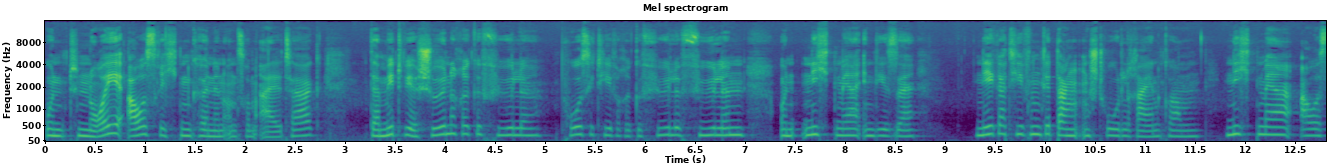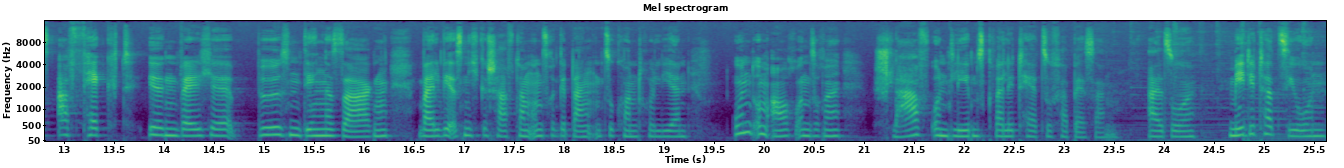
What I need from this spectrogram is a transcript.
und neu ausrichten können in unserem Alltag, damit wir schönere Gefühle, positivere Gefühle fühlen und nicht mehr in diese negativen Gedankenstrudel reinkommen, nicht mehr aus Affekt irgendwelche bösen Dinge sagen, weil wir es nicht geschafft haben, unsere Gedanken zu kontrollieren und um auch unsere Schlaf- und Lebensqualität zu verbessern. Also Meditation,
